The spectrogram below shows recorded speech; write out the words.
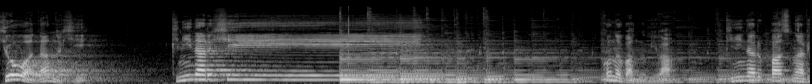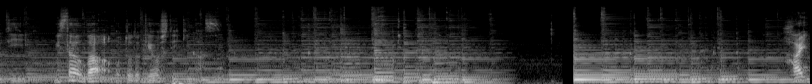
今日は何の日？気になる日。この番組は気になるパーソナリティミサウがお届けをしていきます。はい。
